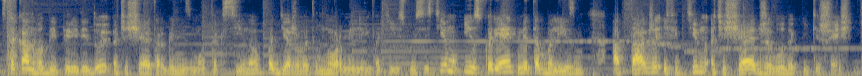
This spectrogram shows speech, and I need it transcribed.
Стакан воды перед едой очищает организм от токсинов, поддерживает в норме лимфатическую систему и ускоряет метаболизм, а также эффективно очищает желудок и кишечник.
